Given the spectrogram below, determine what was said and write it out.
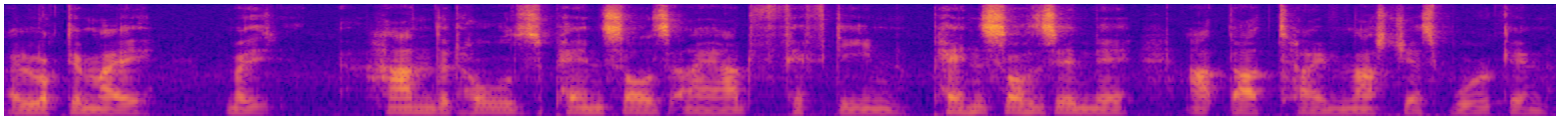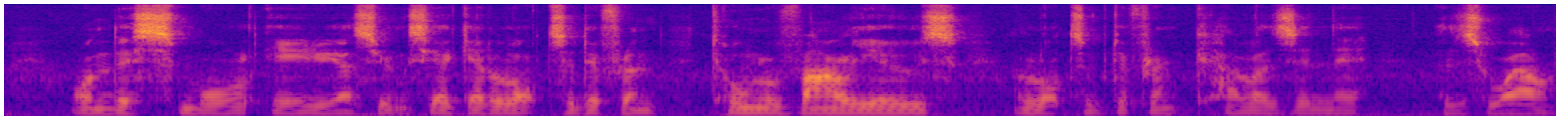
I looked in my my hand that holds pencils and I had 15 pencils in there at that time. That's just working on this small area. So you can see I get lots of different tonal values and lots of different colors in there as well.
